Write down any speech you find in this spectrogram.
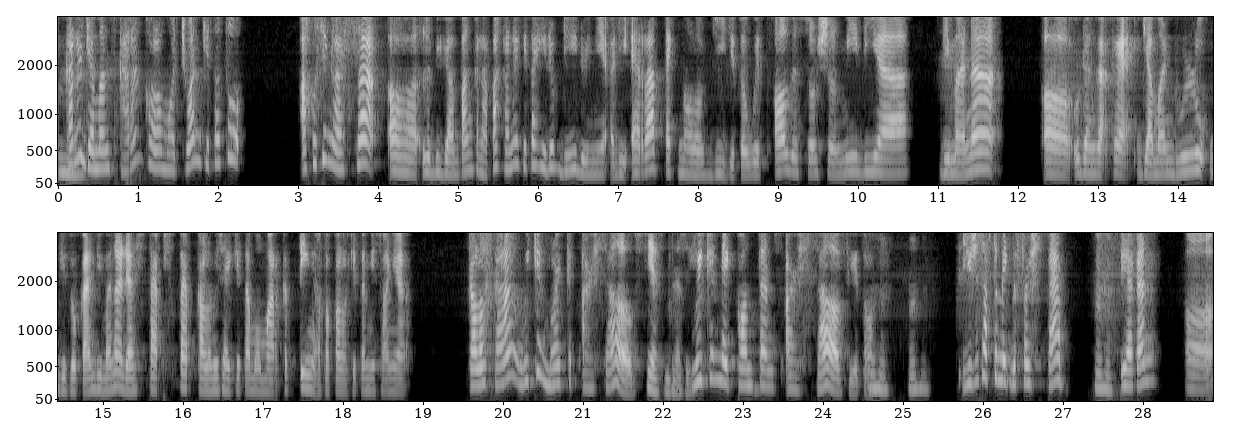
Hmm. Karena zaman sekarang kalau mau cuan kita tuh aku sih ngerasa eh, lebih gampang kenapa? Karena kita hidup di dunia di era teknologi gitu with all the social media di mana eh, udah nggak kayak zaman dulu gitu kan di mana ada step-step kalau misalnya kita mau marketing atau kalau kita misalnya kalau sekarang we can market ourselves. Iya sebenarnya sih. We can make contents ourselves gitu. Mhm, mhm, You just have to make the first step mhm. ya kan Eh,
